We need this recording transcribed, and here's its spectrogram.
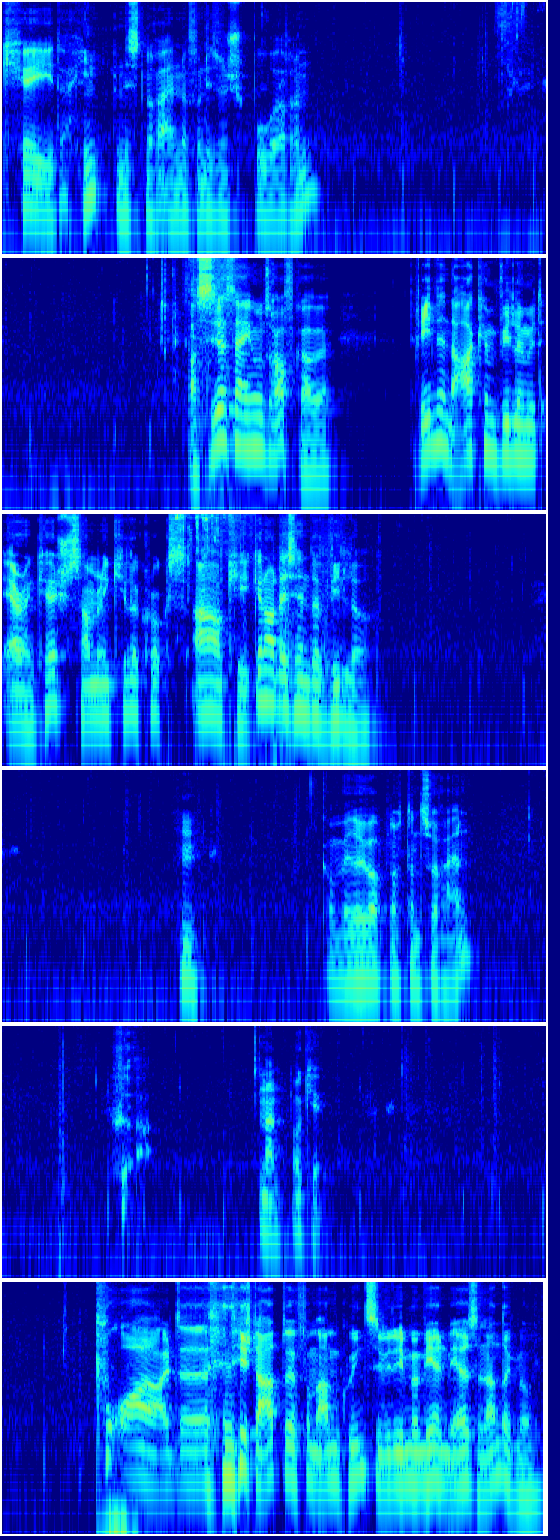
Okay, da hinten ist noch einer von diesen Sporen. Was ist jetzt eigentlich unsere Aufgabe? Reden in der Arkham Villa mit Aaron Cash, sammeln Killer Crocs. Ah, okay, genau, der ist in der Villa. Hm. Kommen wir da überhaupt noch dann so rein? Nein, okay. Boah, Alter, die Statue vom armen Quincy wird immer mehr und mehr auseinandergenommen.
